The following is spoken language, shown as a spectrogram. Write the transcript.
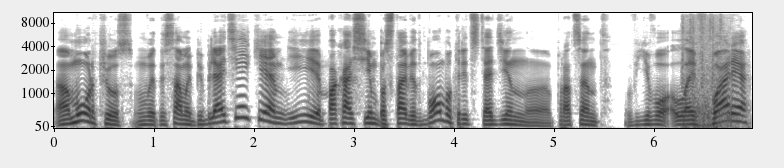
Морфеус в этой самой библиотеке. И пока Симба ставит бомбу, 31% э, в его лайфбаре,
